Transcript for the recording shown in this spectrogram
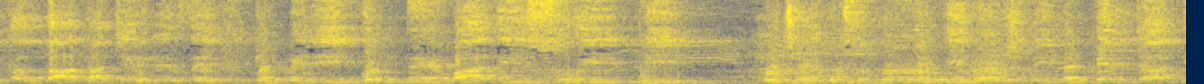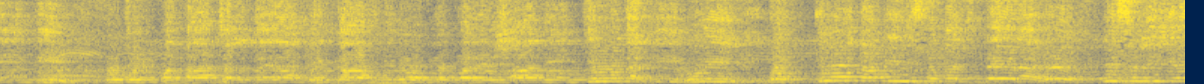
نکلتا تھا چہرے سے کہ میری گننے والی سوئی بھی مجھے اس نور کی روشنی میں مل جاتی تھی۔ مجھے پتا چل گیا کہ کافروں کو پریشانی کیوں نہیں ہوئی، وہ کیوں نبی سمجھتے رہے؟ اس لیے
